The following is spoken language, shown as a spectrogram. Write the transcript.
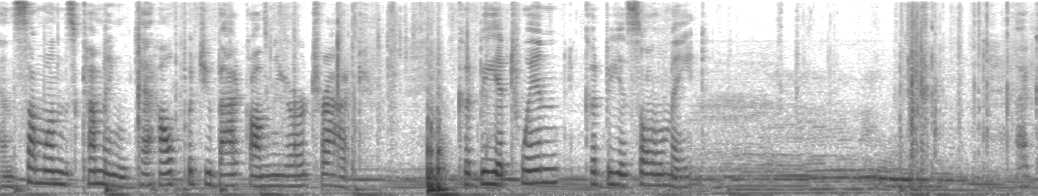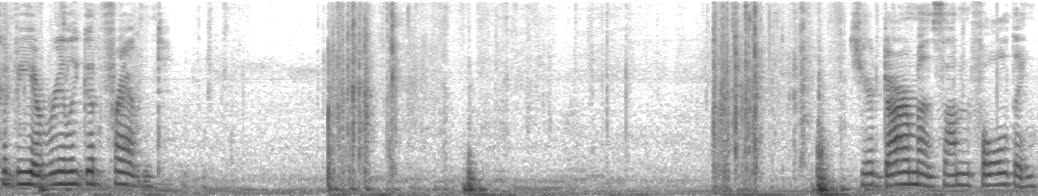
And someone's coming to help put you back on your track. Could be a twin, could be a soulmate. I could be a really good friend. Your dharma's unfolding.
